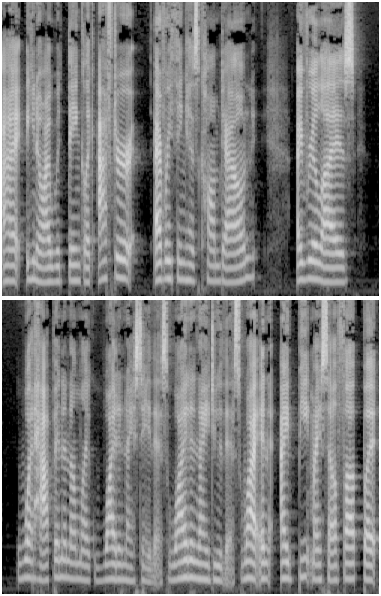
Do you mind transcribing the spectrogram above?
I, you know, I would think like after everything has calmed down, I realize what happened and I'm like, why didn't I say this? Why didn't I do this? Why? And I beat myself up, but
